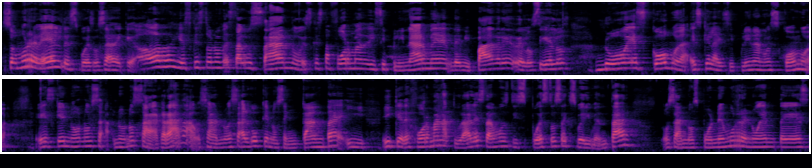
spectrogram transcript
somos rebeldes, pues, o sea, de que, ay, es que esto no me está gustando, es que esta forma de disciplinarme de mi Padre de los cielos no es cómoda, es que la disciplina no es cómoda, es que no nos, no nos agrada, o sea, no es algo que nos encanta y, que de forma natural estamos dispuestos a experimentar. O sea, nos ponemos renuentes,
